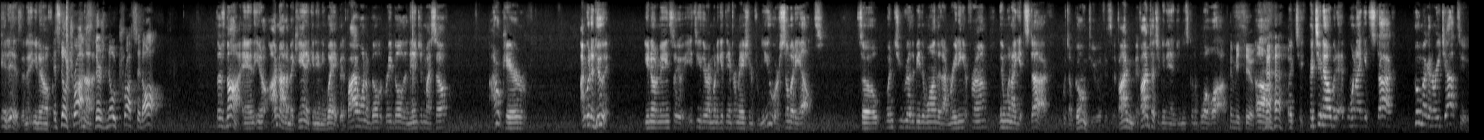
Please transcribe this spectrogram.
It is, and you know, it's no trust. Not, there's no trust at all. There's not, and you know, I'm not a mechanic in any way. But if I want to build, rebuild an engine myself, I don't care. I'm going to do it. You know what I mean? So it's either I'm going to get the information from you or somebody else. So wouldn't you rather be the one that I'm reading it from? Then when I get stuck, which I'm going to. If, it's, if I'm if I'm touching an engine, it's going to blow up. Me too. um, but but you know, but when I get stuck, who am I going to reach out to?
